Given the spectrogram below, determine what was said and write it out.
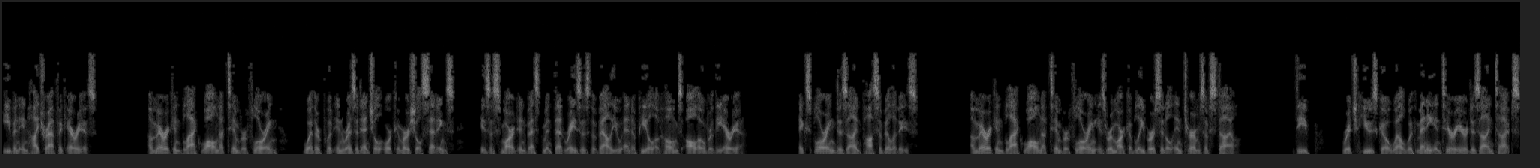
even in high traffic areas. American black walnut timber flooring, whether put in residential or commercial settings, is a smart investment that raises the value and appeal of homes all over the area. Exploring design possibilities. American black walnut timber flooring is remarkably versatile in terms of style. Deep, rich hues go well with many interior design types,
